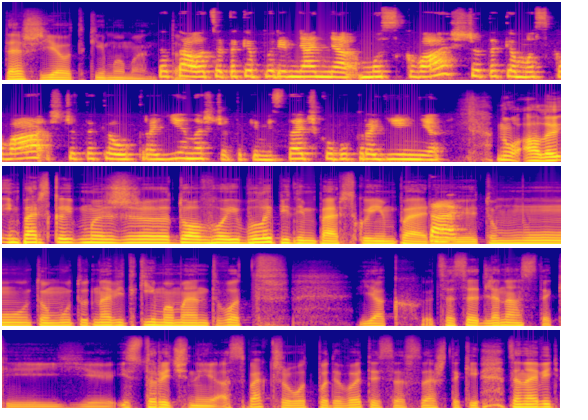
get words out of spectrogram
теж є такий момент. Та та оце таке порівняння Москва, що таке Москва, що таке Україна, що таке містечко в Україні. Ну але імперською ми ж довго і були під імперською імперією, так. тому тому тут навіть такий момент, от. Як це це для нас такий історичний аспект, що от подивитися, все ж таки, це навіть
